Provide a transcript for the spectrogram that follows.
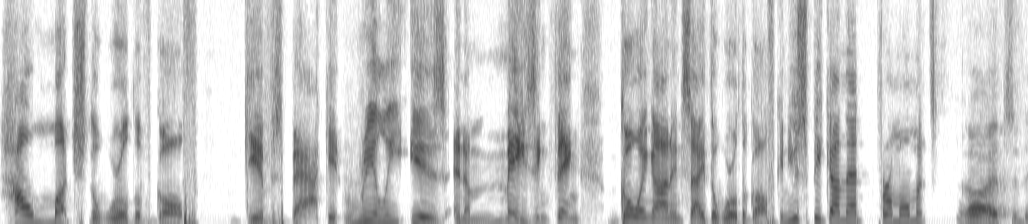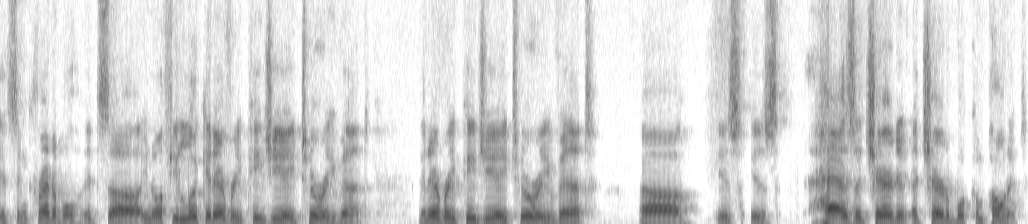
how much the world of golf gives back. It really is an amazing thing going on inside the world of golf. Can you speak on that for a moment? Uh, it's it's incredible. It's uh, you know if you look at every PGA Tour event, and every PGA Tour event uh, is is has a charity a charitable component,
